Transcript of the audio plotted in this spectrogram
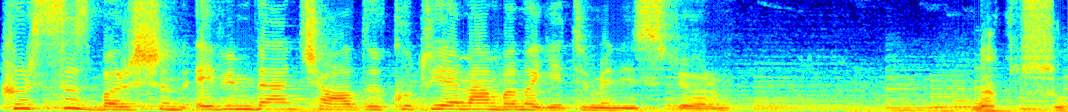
hırsız Barış'ın evimden çaldığı kutuyu hemen bana getirmeni istiyorum. Ne kutusu?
